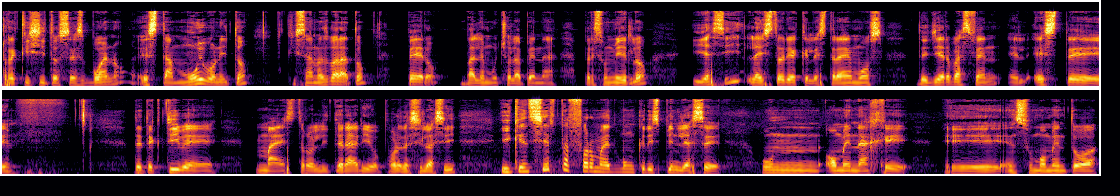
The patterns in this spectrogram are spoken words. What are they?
requisitos, es bueno, está muy bonito, quizá no es barato, pero vale mucho la pena presumirlo. Y así la historia que les traemos de Yerbas Fenn, el, este detective maestro literario, por decirlo así, y que en cierta forma Edmund Crispin le hace un homenaje eh, en su momento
